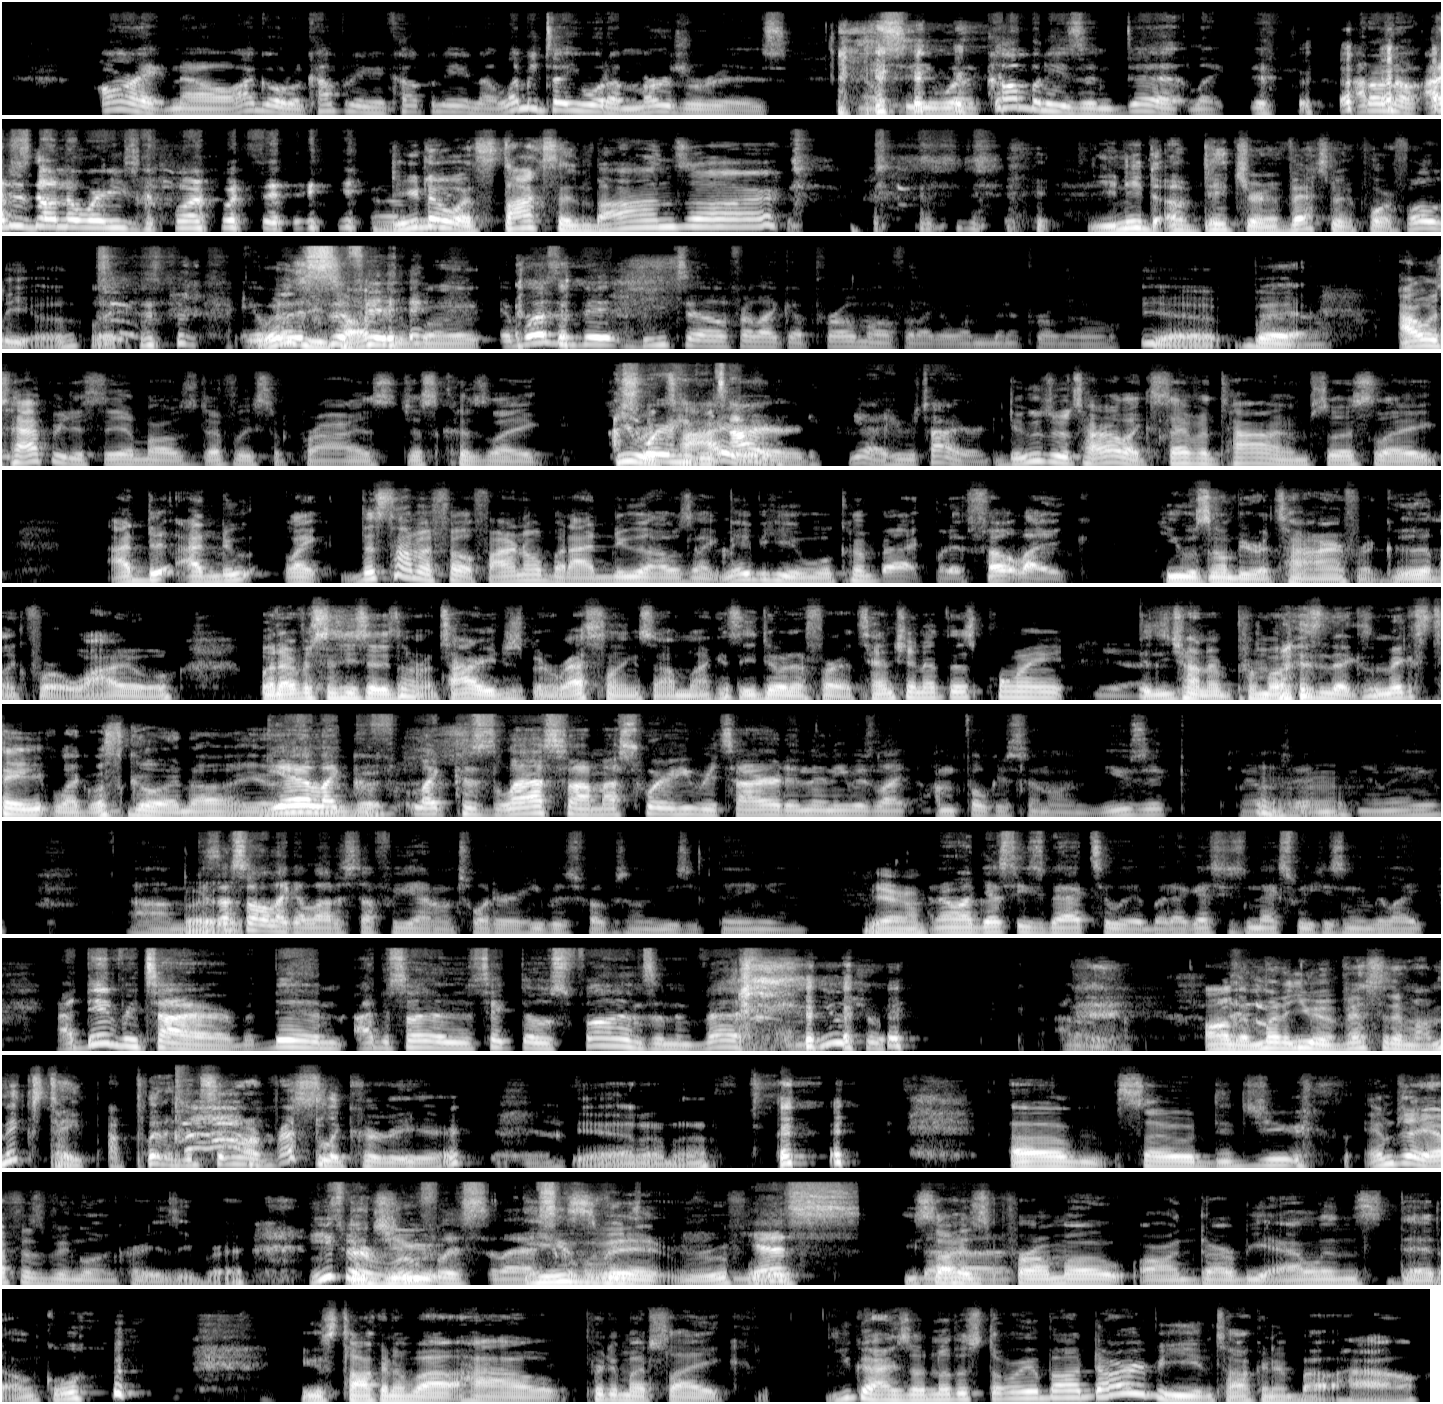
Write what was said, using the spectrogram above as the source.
all right, now I go to company to company. Now let me tell you what a merger is. Now see when a company's in debt, like I don't know. I just don't know where he's going with it. You know? Do you know what stocks and bonds are? you need to update your investment portfolio. Like, what is he talking bit, about? It was a bit detailed for like a promo, for like a one minute promo. Yeah, but I was happy to see him. I was definitely surprised just because like he retired. he retired. Yeah, he retired. Dude's retired like seven times, so it's like I did. I knew like this time it felt final, but I knew I was like maybe he will come back. But it felt like he was gonna be retiring for good, like for a while. But ever since he said he's gonna retire, he's just been wrestling. So I'm like, is he doing it for attention at this point? Yeah. Is he trying to promote his next mixtape? Like, what's going on? You know yeah, like like because last time I swear he retired, and then he was like, I'm focusing on music. That was mm-hmm. it. You know what I mean? Um, because I saw like a lot of stuff he had on Twitter. He was focused on the music thing, and yeah. I know I guess he's back to it, but I guess he's next week he's gonna be like, I did retire, but then I decided to take those funds and invest in mutual. I don't know. All the money you invested in my mixtape, I put it into my wrestling career. Yeah, yeah I don't know. um, so did you MJF has been going crazy, bro. He's been did ruthless you, last He's been weeks. ruthless. Yes. You the... saw his promo on Darby Allin's dead uncle. he was talking about how pretty much like you guys don't know the story about Darby and talking about how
